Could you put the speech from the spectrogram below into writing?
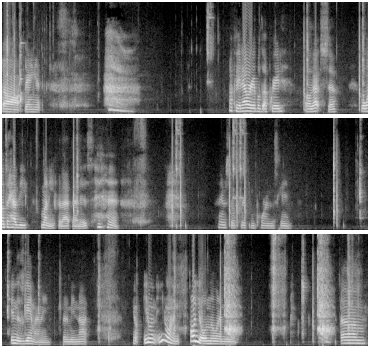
Oh, dang it. okay, now we're able to upgrade all that stuff. Well, once I have the money for that, that is. I am so freaking poor in this game. In this game, I mean. But I mean, not... You know, you know, you know what I mean. All y'all know what I mean. Um...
